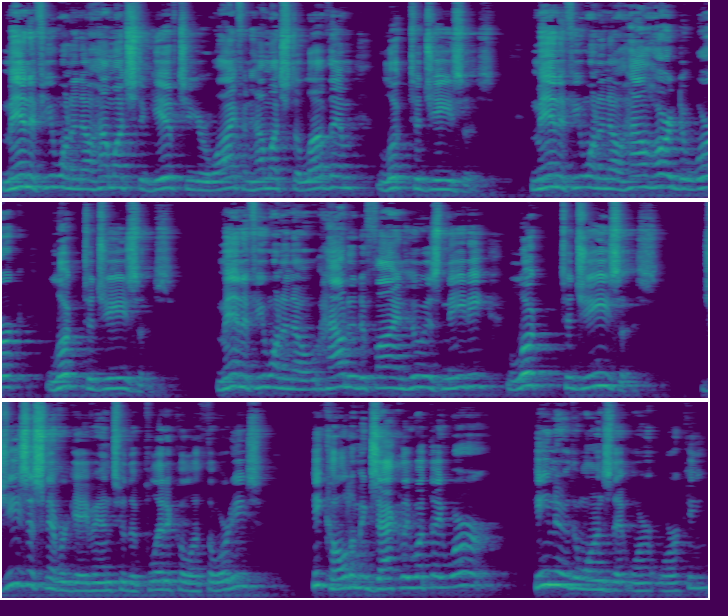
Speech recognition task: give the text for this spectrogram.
Men, if you want to know how much to give to your wife and how much to love them, look to Jesus. Men, if you want to know how hard to work, look to Jesus. Men, if you want to know how to define who is needy, look to Jesus. Jesus never gave in to the political authorities. He called them exactly what they were. He knew the ones that weren't working,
